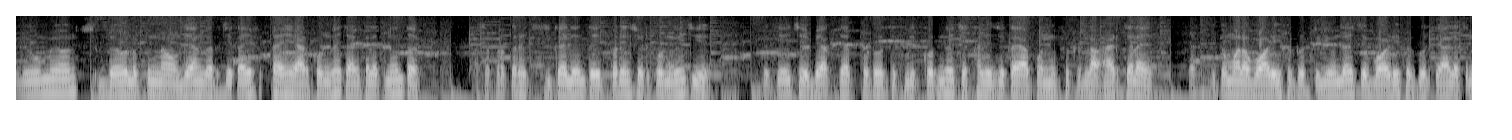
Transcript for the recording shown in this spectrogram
ल्युमियन्स डेव्हलपिंग नाव गँगर जे काही इफेक्ट आहे हे ॲड करून घ्यायचे. ॲड केल्याच्यानंतर अशा प्रकारे जी काही लेंथ इथपर्यंत सेट करून घ्यायची आहे. तर यायचे बॅक त्याच फोटोवरती क्लिक करून घ्यायचे खाली जे काय आपण इफेक्टला ॲड केला आहे त्यासाठी तुम्हाला बॉडी इफेक्टवरती घेऊन जायचे बॉडी इफेक्टवरती आल्याच्या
